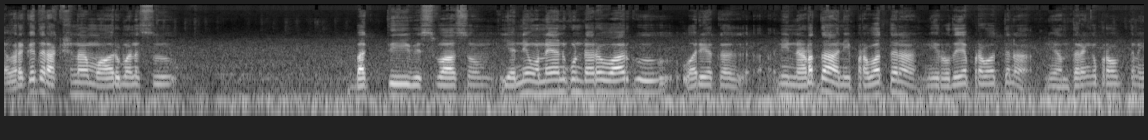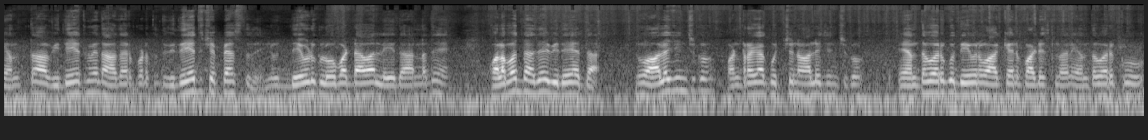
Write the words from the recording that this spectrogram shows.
ఎవరికైతే రక్షణ మారు మనసు భక్తి విశ్వాసం ఇవన్నీ ఉన్నాయనుకుంటారో వారికి వారి యొక్క నీ నడత నీ ప్రవర్తన నీ హృదయ ప్రవర్తన నీ అంతరంగ ప్రవర్తన ఎంత విధేయత మీద ఆధారపడుతుంది విధేయత చెప్పేస్తుంది. నువ్వు దేవుడికి లోబడ్డావా లేదా అన్నదే కొలబద్ద అదే విధేయత. నువ్వు ఆలోచించుకో ఒంటరిగా కూర్చొని ఆలోచించుకో. నేను ఎంతవరకు దేవుని వాక్యాన్ని పాటిస్తున్నాను ఎంతవరకు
